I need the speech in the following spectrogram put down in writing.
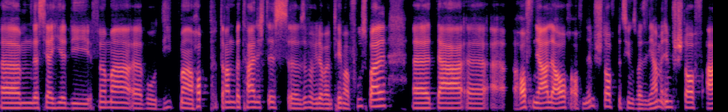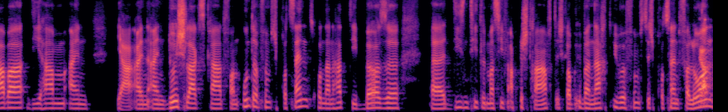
Ähm, das ist ja hier die Firma, äh, wo Dietmar Hopp dran beteiligt ist. Äh, sind wir wieder beim Thema Fußball. Äh, da äh, hoffen ja alle auch auf einen Impfstoff, beziehungsweise die haben einen Impfstoff, aber die haben ein, ja, ein, einen Durchschlagsgrad von unter 50 Prozent und dann hat die Börse äh, diesen Titel massiv abgestraft. Ich glaube, über Nacht über 50 Prozent verloren,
